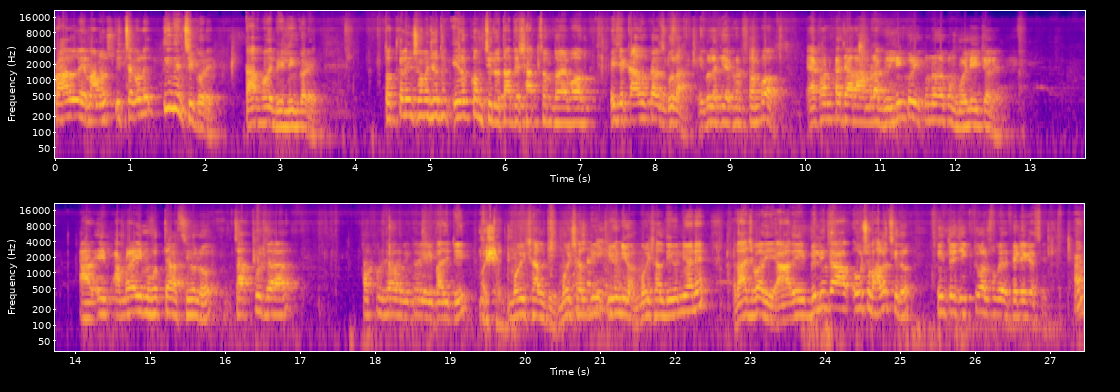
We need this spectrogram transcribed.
পারলে মানুষ ইচ্ছা করলে তিন ইঞ্চি করে, তারপরে বিল্ডিং করে। তৎকালীন সময় যেহেতু এরকম ছিল তাদের স্বাচ্ছন্দ্য এবং এই যে কারু কাজগুলা এগুলা কি এখন সম্ভব? এখনকার যারা আমরা বিল্ডিং করি কোনো রকম হইলেই চলে। আর এই আমরা এই মুহূর্তে আছি হলো চাঁদপুর জেলার চাঁদপুর জেলার ভিতরে এই বাড়িটি। মহিশালদি মহিশালদি ইউনিয়ন। মহিশালদি ইউনিয়নে রাজবাড়ি। আর এই বিল্ডিংটা অবশ্য ভালো ছিল কিন্তু এই যে একটু অল্প করে ফেটে গেছে। হ্যাঁ?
